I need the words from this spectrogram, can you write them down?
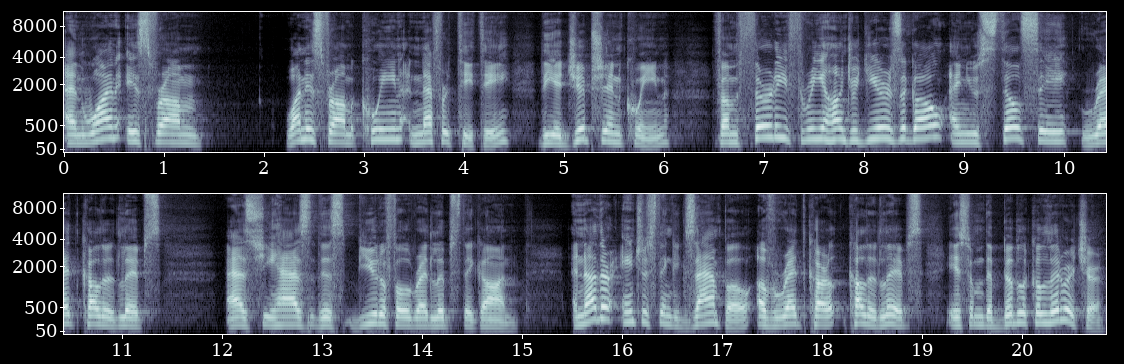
and one is from one is from Queen Nefertiti, the Egyptian queen, from 3,300 years ago, and you still see red colored lips as she has this beautiful red lipstick on. Another interesting example of red colored lips is from the biblical literature.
